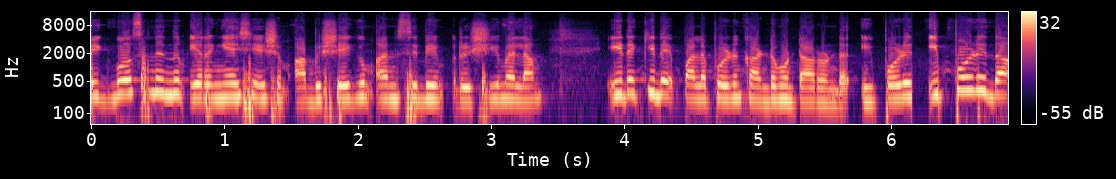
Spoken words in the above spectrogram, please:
ബിഗ് ബോസിൽ നിന്നും ഇറങ്ങിയ ശേഷം അഭിഷേകും അൻസിബയും ഋഷിയുമെല്ലാം ഇടയ്ക്കിടെ പലപ്പോഴും കണ്ടുമുട്ടാറുണ്ട്. ഇപ്പോൾ ഇപ്പോഴിതാ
